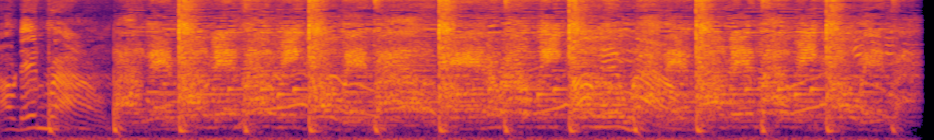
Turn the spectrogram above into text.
Round and round.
